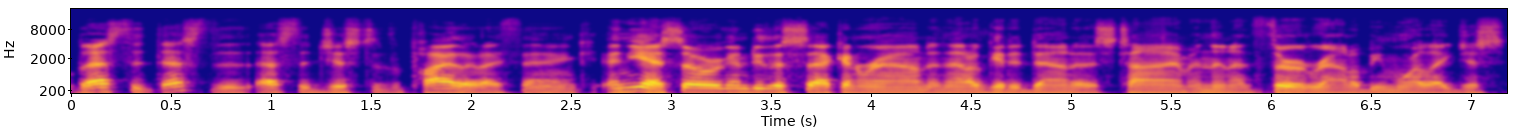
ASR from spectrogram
that's the that's the that's the gist of the pilot, I think. And yeah, so we're gonna do the second round, and that'll get it down to its time, and then the third round will be more like just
